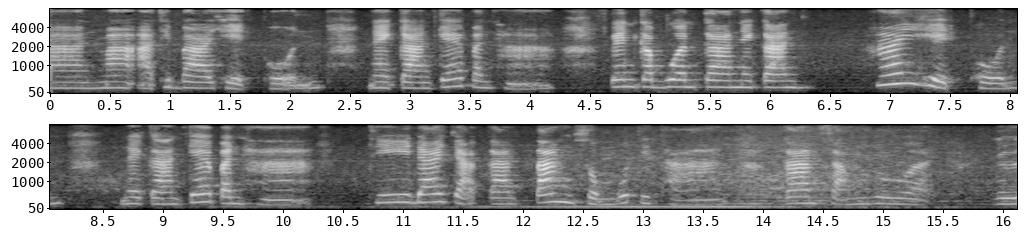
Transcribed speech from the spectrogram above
ารณ์มาอธิบายเหตุผลในการแก้ปัญหา เป็นกระบวนการในการให้เหตุผลในการแก้ปัญหา ที่ได้จากการตั้งสมมุติฐาน การสำรวจ หรือ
